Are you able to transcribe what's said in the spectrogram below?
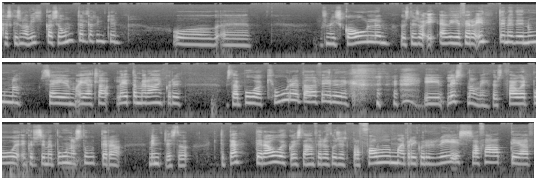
kannski svona vika sjóndeldarhingin og, og svona í skólum, þú veist eins og ef ég fer á internetið núna, segjum að ég ætla að leita mér að einhverju, veist það er búið að kjúreita það fyrir þig í listnámi, veist þá er búið einhverju sem er búin að stúdera myndlist og getur bentir á eitthvað í staðan fyrir að þú sést bara fálma í einhverju risa fati af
